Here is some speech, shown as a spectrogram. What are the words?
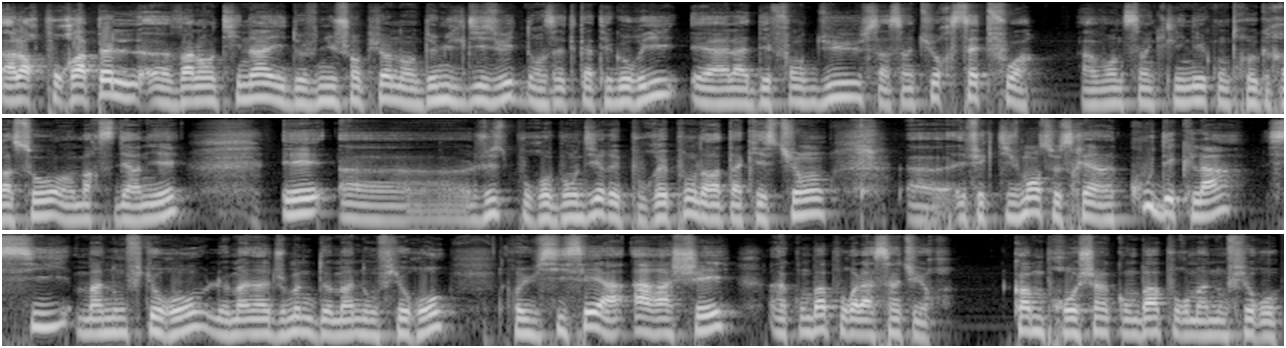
Alors pour rappel, euh, Valentina est devenue championne en 2018 dans cette catégorie et elle a défendu sa ceinture sept fois avant de s'incliner contre Grasso en mars dernier. Et euh, juste pour rebondir et pour répondre à ta question, euh, effectivement, ce serait un coup d'éclat si Manon Fioro, le management de Manon Fioro, réussissait à arracher un combat pour la ceinture comme prochain combat pour Manon Fioro.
